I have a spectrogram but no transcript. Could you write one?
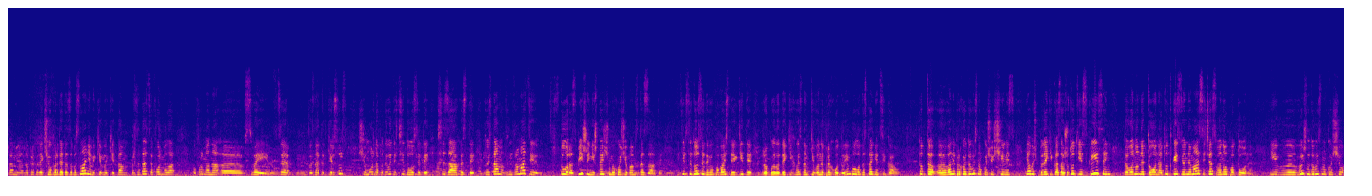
там, наприклад, якщо ви перейдете за посиланням, яким які там презентація оформила оформлена е, в своєї. Це ви знаєте такий ресурс, що можна подивитися всі досліди, всі захисти. Тобто там інформації в сто разів більше, ніж те, що ми хочемо вам сказати. І ці всі досліди ви побачите, як діти робили, до яких висновків вони приходили. Їм було достатньо цікаво. Тобто е, вони приходять до висновку, що щільність яблучка, бо деякі казав, що тут є кисень, то воно не тоне, а тут кисню нема, зараз воно потоне. І е, вийшли до висновку, що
